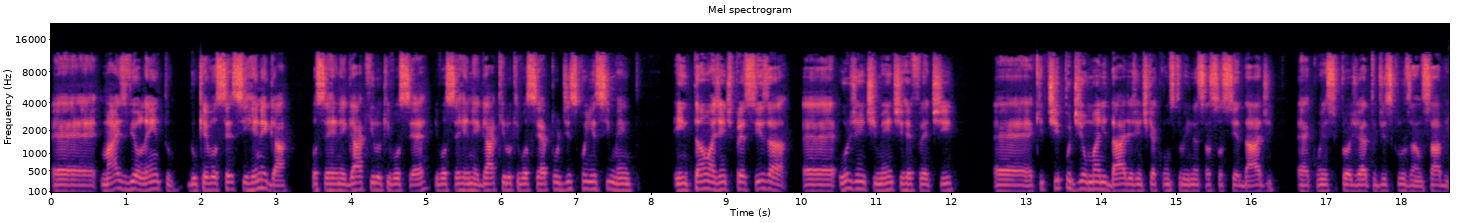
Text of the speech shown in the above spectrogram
é, mais violento do que você se renegar, você renegar aquilo que você é e você renegar aquilo que você é por desconhecimento. Então a gente precisa é, urgentemente refletir é, que tipo de humanidade a gente quer construir nessa sociedade é, com esse projeto de exclusão, sabe?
